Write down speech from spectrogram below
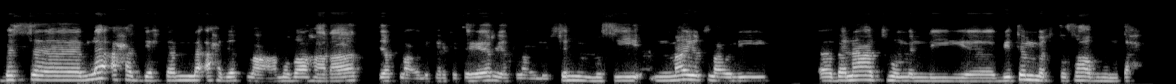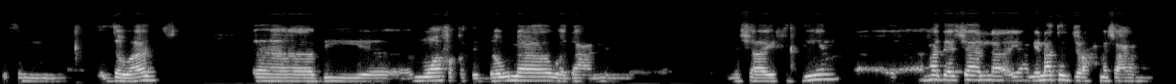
بس آه، لا أحد يهتم لا أحد يطلع مظاهرات يطلعوا لكاريكاتير يطلعوا لفيلم مسيء ما يطلعوا بناتهم اللي بيتم اغتصابهم تحت اسم الزواج. بموافقة الدولة ودعم مشايخ الدين. هذه أشياء لا يعني لا تجرح مشاعرهم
